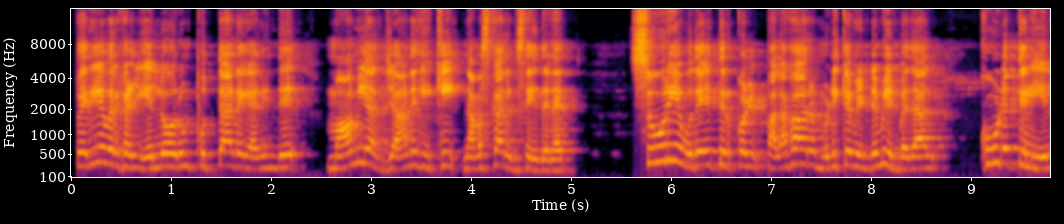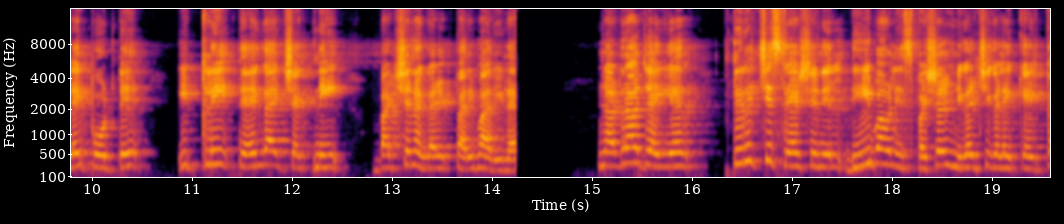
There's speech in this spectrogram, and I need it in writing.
பெரியவர்கள் எல்லோரும் புத்தாடை அணிந்து மாமியார் ஜானகிக்கு நமஸ்காரம் செய்தனர். சூரிய உதயத்திற்குள் பலகாரம் முடிக்க வேண்டும் என்பதால் கூடத்தில் இலை போட்டு இட்லி தேங்காய் சட்னி பட்சணங்கள் பரிமாறினர். நடராஜ் ஐயர் திருச்சி ஸ்டேஷனில் தீபாவளி ஸ்பெஷல் நிகழ்ச்சிகளை கேட்க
